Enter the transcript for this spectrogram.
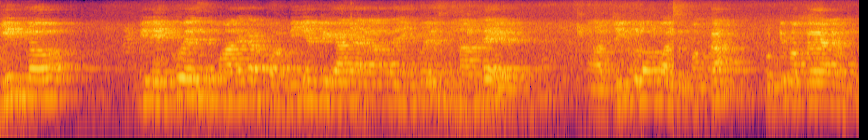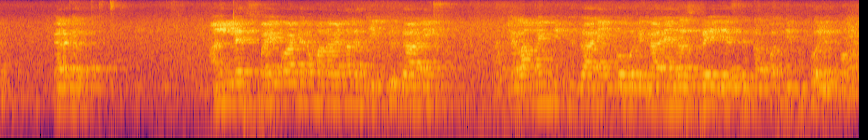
దీంట్లో మీరు ఎక్కువ వేస్తే మా దగ్గర బిఎంపి కానీ అలా ఎక్కువ వేసుకున్నా అంటే ఆ, జింకులో మొక్క పుట్టి మొక్కగానే ఉంటుంది. పెరగదు. అన్లెస్ పైపాటిగా మనం ఏదైనా జింక్ కానీ కెలామిన్ జింక్ కానీ ఇంకొకటి కానీ ఏదైనా స్ప్రే చేస్తే తప్ప తిప్పుకోలేదు మొక్క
